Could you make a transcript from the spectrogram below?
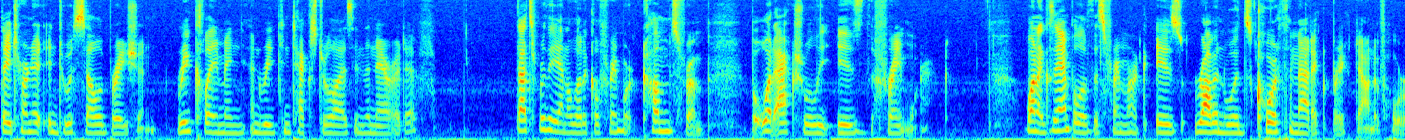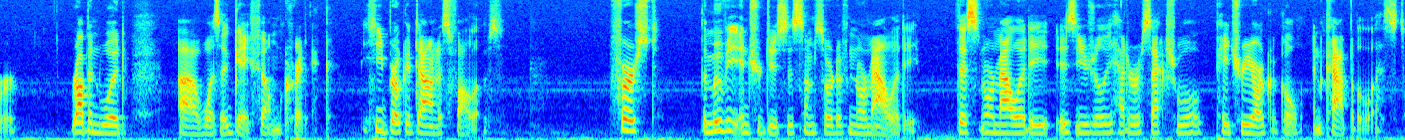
They turn it into a celebration, reclaiming and recontextualizing the narrative. That's where the analytical framework comes from, but what actually is the framework? One example of this framework is Robin Wood's core thematic breakdown of horror. Robin Wood uh, was a gay film critic. He broke it down as follows First, the movie introduces some sort of normality. This normality is usually heterosexual, patriarchal, and capitalist.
